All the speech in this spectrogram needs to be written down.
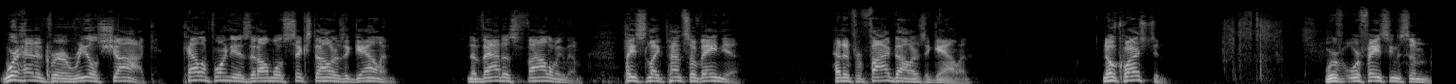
We're headed for a real shock. California is at almost $6 a gallon. Nevada's following them. Places like Pennsylvania headed for $5 a gallon. No question. We're, we're facing some,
